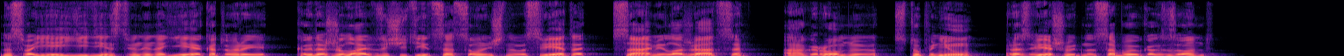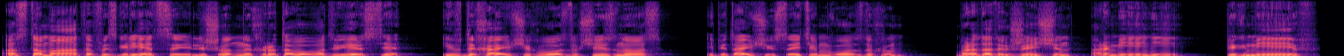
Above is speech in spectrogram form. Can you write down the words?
на своей единственной ноге, которые, когда желают защититься от солнечного света, сами ложатся, а огромную ступню развешивают над собою, как зонт. Астоматов из Греции, лишенных ротового отверстия и вдыхающих воздух через нос, и питающихся этим воздухом, бородатых женщин Армении, пигмеев,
